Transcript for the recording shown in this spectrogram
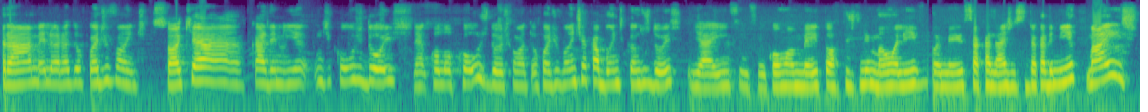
para melhor ator coadjuvante. Só que a academia indicou os dois, né, colocou os dois como ator coadjuvante e acabou indicando os dois. E aí, enfim, ficou uma meio torta de limão ali, foi meio sacanagem assim, da academia. Mas,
